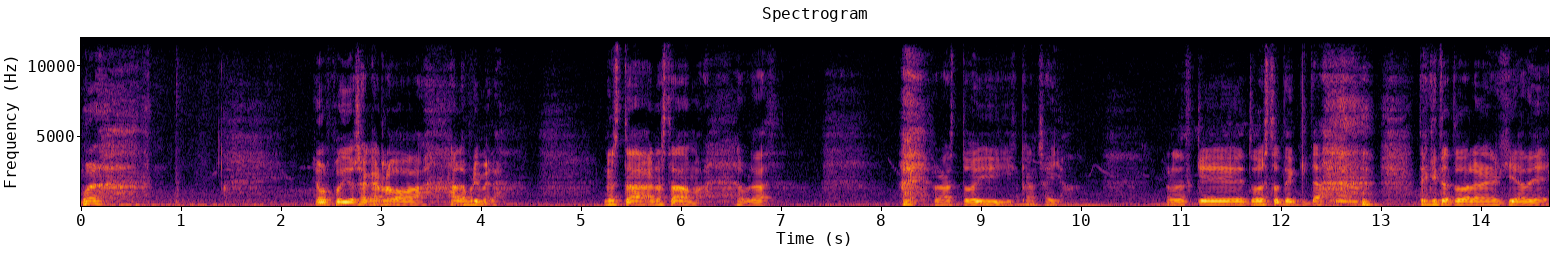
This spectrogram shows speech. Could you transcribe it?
Bueno, hemos podido sacarlo a, la primera. No está, no está mal, la verdad. pero ahora estoy cansadillo. La verdad es que todo esto te quita, te quita toda la energía de,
